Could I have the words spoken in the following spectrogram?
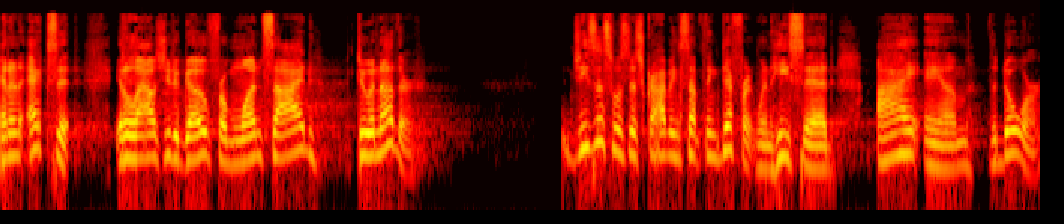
and an exit. It allows you to go from one side to another. Jesus was describing something different when he said, I am the door.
